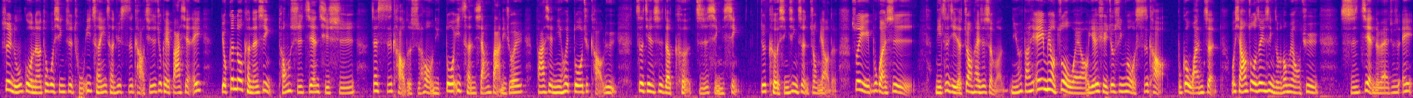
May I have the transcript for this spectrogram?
所以，如果呢，透过心智图一层一层去思考，其实就可以发现，哎，有更多可能性。同时间，其实。在思考的时候，你多一层想法，你就会发现，你也会多去考虑这件事的可执行性，就是可行性是很重要的。所以，不管是你自己的状态是什么，你会发现，诶，没有作为哦，也许就是因为我思考不够完整，我想要做这件事情怎么都没有去实践，对不对？就是诶，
